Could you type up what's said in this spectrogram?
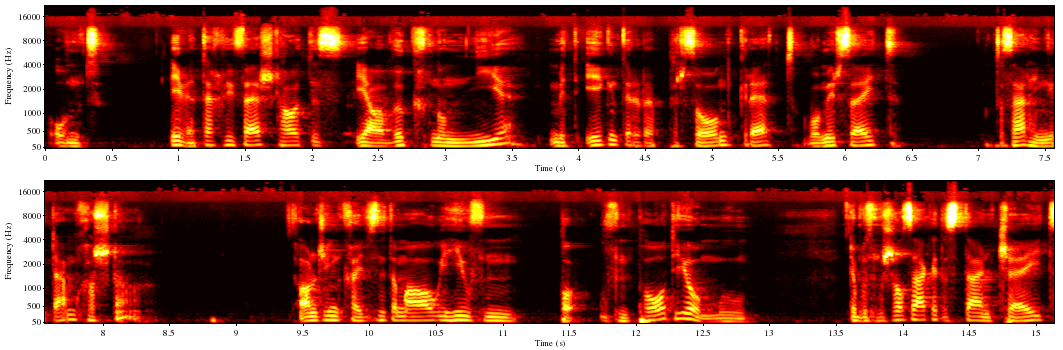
Und ich werde wie festhalten, dass ich wirklich noch nie mit irgendeiner Person geredet die mir sagt, dass er hinter dem kann stehen. Anscheinend können das nicht einmal alle hier auf dem, auf dem Podium. Und da muss man schon sagen, dass der Entscheid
